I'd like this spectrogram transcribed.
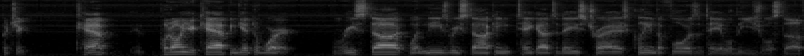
Put your cap, put on your cap and get to work. Restock what needs restocking. Take out today's trash. Clean the floors and table. The usual stuff.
